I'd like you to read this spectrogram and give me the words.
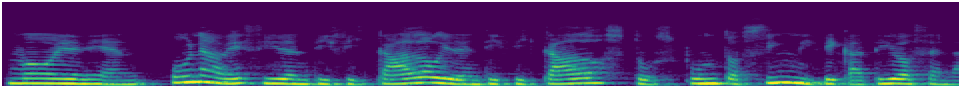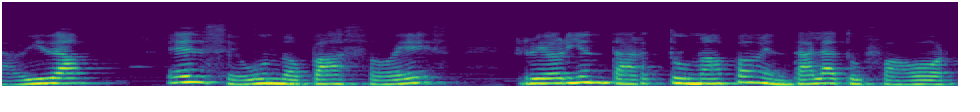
Muy bien, una vez identificado o identificados tus puntos significativos en la vida, el segundo paso es reorientar tu mapa mental a tu favor.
